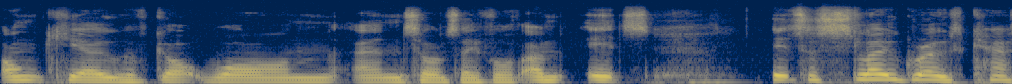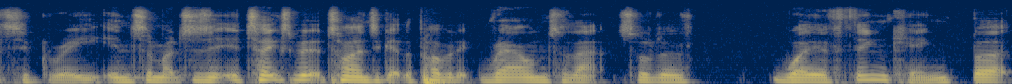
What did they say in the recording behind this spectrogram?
Onkyo have got one, and so on and so forth. Um, it's it's a slow growth category in so much as it, it takes a bit of time to get the public round to that sort of way of thinking, but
